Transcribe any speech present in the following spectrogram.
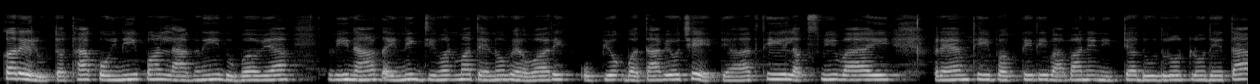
કરેલું. તથા કોઈની પણ લાગણી દુભવ્યા વિના દૈનિક જીવનમાં તેનો વ્યવહારિક ઉપયોગ બતાવ્યો છે. ત્યારથી લક્ષ્મીબાઈ પ્રેમથી, ભક્તિથી બાબાને નિત્ય દૂધ રોટલો દેતા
